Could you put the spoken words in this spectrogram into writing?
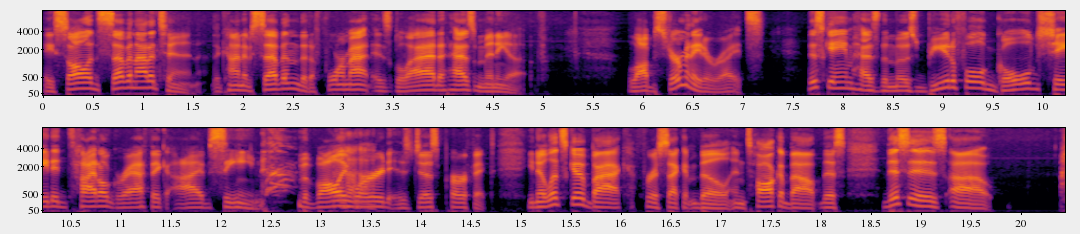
A solid 7 out of 10, the kind of 7 that a format is glad it has many of. Lobsterminator writes, this game has the most beautiful gold shaded title graphic I've seen. the volley word is just perfect. You know, let's go back for a second, Bill, and talk about this. This is uh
